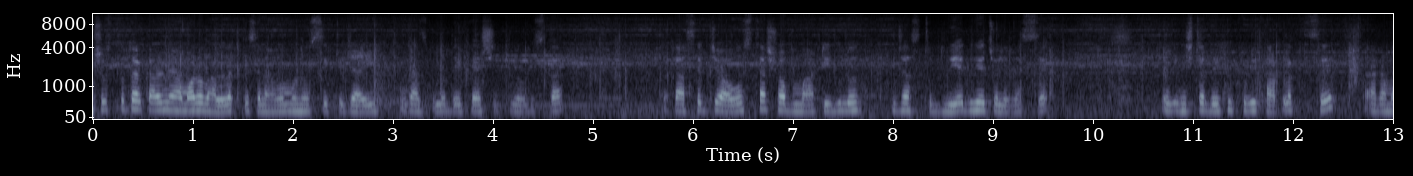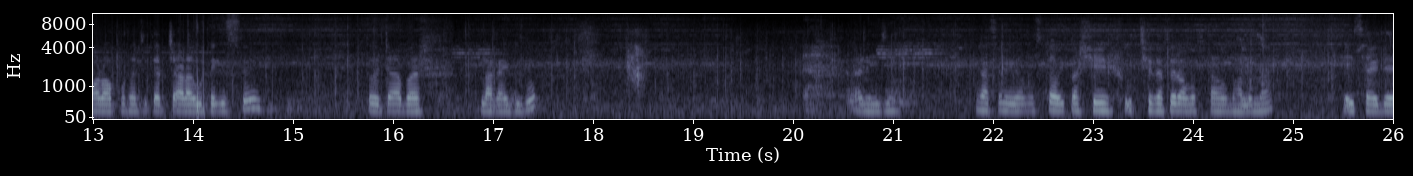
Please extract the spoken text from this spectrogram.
অসুস্থতার কারণে আমারও ভালো লাগতেছে না, আমার মনে হচ্ছে একটু যাই, গাছগুলো দেখে আসি কী অবস্থা। তো গাছের যে অবস্থা, সব মাটিগুলো জাস্ট ধুয়ে ধুয়ে চলে যাচ্ছে। এই জিনিসটা দেখে খুবই খারাপ লাগতেছে। আর আমার অপরাজিতার চারা উঠে গেছে। তো এটা আবার লাগাই দিব। আর এই যে গাছের এই অবস্থা, ওই পাশে উচ্ছে গাছের অবস্থাও ভালো না। এই সাইডে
